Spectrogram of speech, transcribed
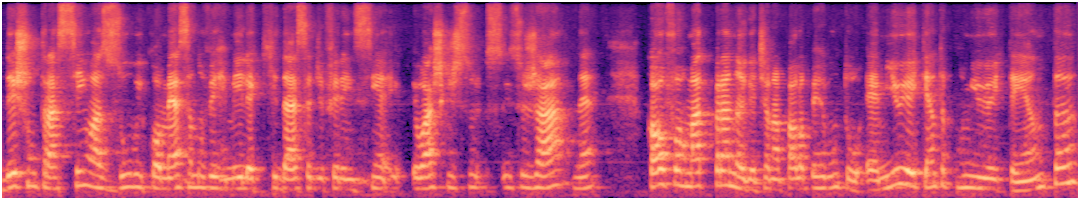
Deixa um tracinho azul e começa no vermelho aqui, dá essa diferencinha. Eu acho que isso, isso já, né? Qual o formato para nugget? A Ana Paula perguntou. É 1080 por 1080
